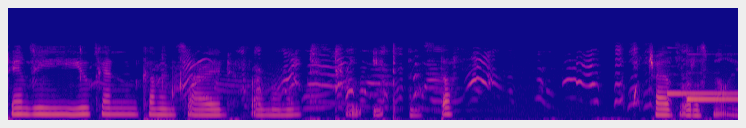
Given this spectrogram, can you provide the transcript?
Tamsy, you can come inside for a moment to eat and stuff. Child's a little smelly.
